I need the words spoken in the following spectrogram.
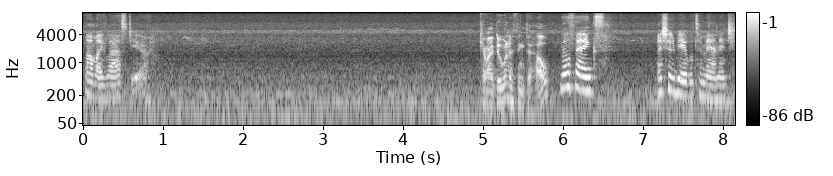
Not like last year. Can I do anything to help? No thanks. I should be able to manage.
